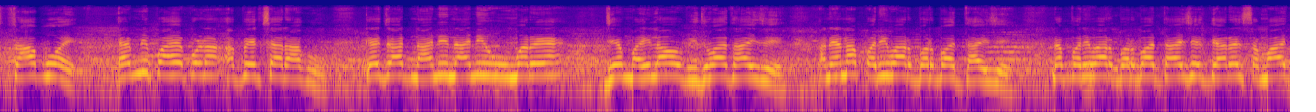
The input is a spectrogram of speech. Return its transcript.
સ્ટાફ હોય, એમની પાસે પણ અપેક્ષા રાખું કે જે નાની નાની ઉંમરે જે મહિલાઓ વિધવા થાય છે અને એના પરિવાર બરબાદ થાય છે. અને પરિવાર બરબાદ થાય છે, ત્યારે સમાજ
